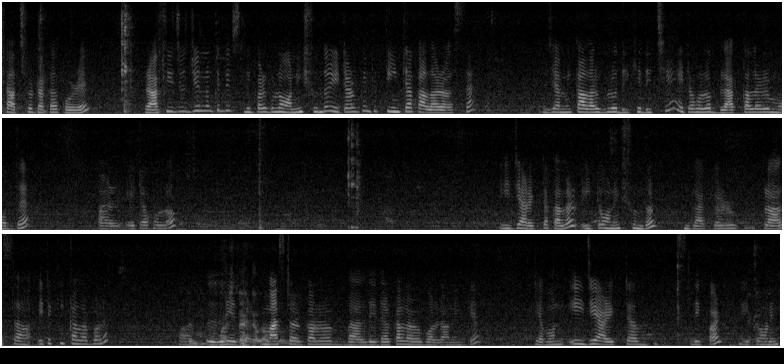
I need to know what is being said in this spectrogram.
সাতশো টাকা করে। রাফিজের জন্য কিন্তু স্লিপারগুলো অনেক সুন্দর। এটারও কিন্তু তিনটা কালার আছে। যে আমি কালারগুলো দেখিয়ে দিচ্ছি। এটা হলো ব্ল্যাক কালারের মধ্যে। আর এটা হলো এই যে আরেকটা কালার। এটা অনেক সুন্দর। ব্ল্যাকের প্লাস এটা কি কালার বলে? লেদার মাস্টার কালার বা লেদার কালারও বলে অনেকে। যেমন এই যে আরেকটা স্লিপার এটা অনেক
